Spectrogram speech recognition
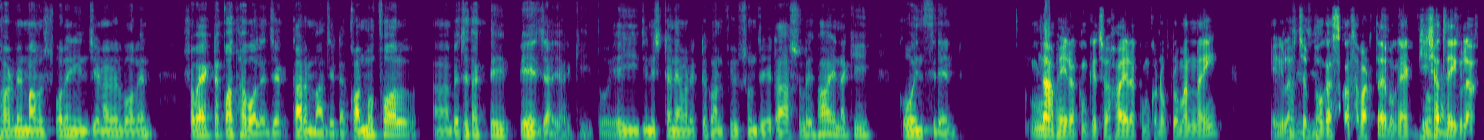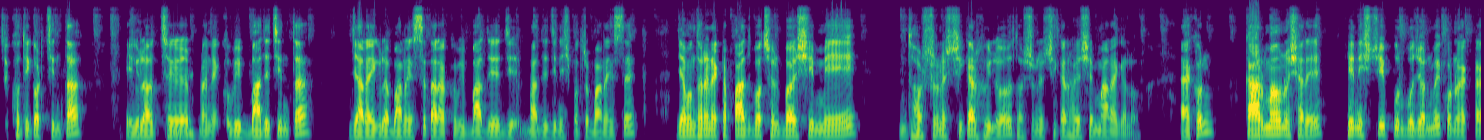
ধর্মের মানুষ বলেন ইন জেনারেল বলেন সবাই একটা কথা বলে যে কর্মা যেটা কর্মফল বেঁচে থাকতেই পেয়ে যায় আর কি। তো এই জিনিসটা নিয়ে আমার একটা কনফিউশন যে এটা আসলে হয় নাকি কোইন্সিডেন্ট না ভাই এরকম কিছু হয় এরকম কোনো প্রমাণ নাই। এগুলো জি হচ্ছে জি। ভোগাস কথাবার্তা এবং একই সাথে ভোগাস। এগুলো হচ্ছে ক্ষতিকর চিন্তা। এগুলো হচ্ছে জি। মানে খুবই বাজে চিন্তা। যারা এগুলো বানাইছে তারা খুবই বাজে যে বাজে জিনিসপত্র বানাইছে। যেমন ধরেন একটা পাঁচ বছর বয়সী মেয়ে ধর্ষণের শিকার হইল ধর্ষণের শিকার হয়ে সে মারা গেল। এখন কার্মা অনুসারে সে নিশ্চয়ই পূর্বজন্মে কোনো একটা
